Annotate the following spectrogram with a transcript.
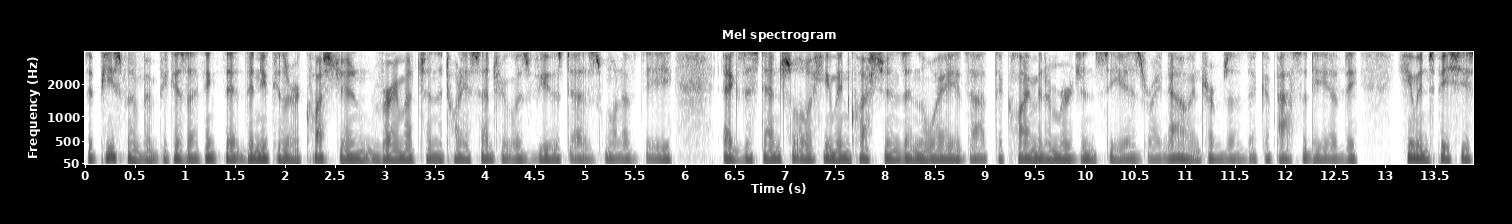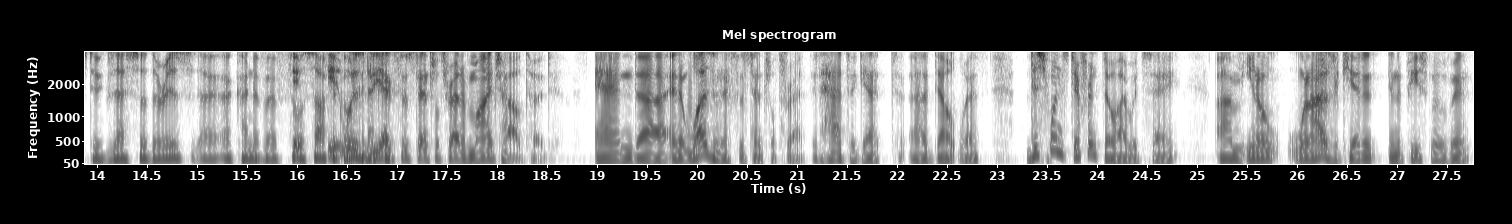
the peace movement because I think that the nuclear question, very much in the 20th century, was viewed as one of the existential human questions in the way that the climate emergency is right now, in terms of the capacity of the human species to exist. So there is a, a kind of a philosophical. It, it was connection. the existential threat of my childhood, and uh, and it was an existential threat. It had to get uh, dealt with. This one's different, though. I would say. Um, you know, when I was a kid in the peace movement,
